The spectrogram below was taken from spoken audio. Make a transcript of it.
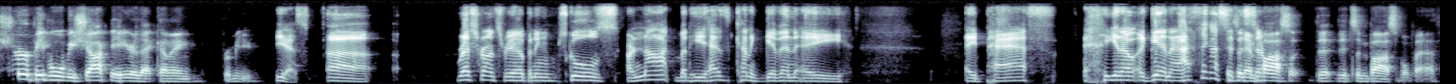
sure people will be shocked to hear that coming from you. Yes. Uh, restaurants reopening, schools are not, but he has kind of given a a path you know, again, I think I said it's an impossible. It's impossible path.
